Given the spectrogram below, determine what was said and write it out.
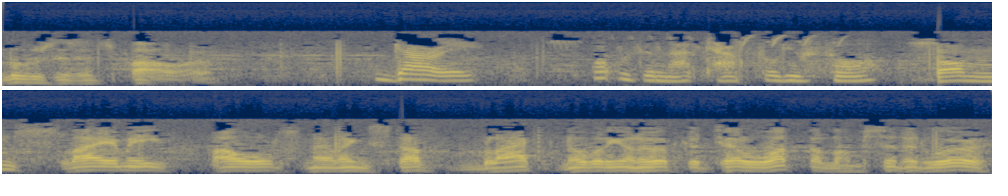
loses its power. Gary, what was in that capsule you saw? Some slimy, foul smelling stuff, black. Nobody on earth could tell what the lumps in it were.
